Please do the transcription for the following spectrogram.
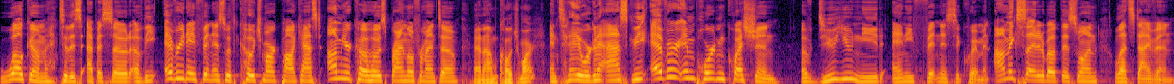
Welcome to this episode of the Everyday Fitness with Coach Mark podcast. I'm your co host, Brian Lofermento. And I'm Coach Mark. And today we're going to ask the ever important question of do you need any fitness equipment? I'm excited about this one. Let's dive in.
